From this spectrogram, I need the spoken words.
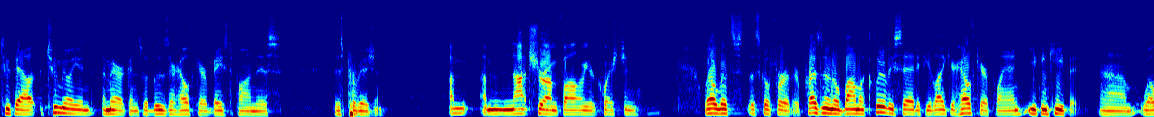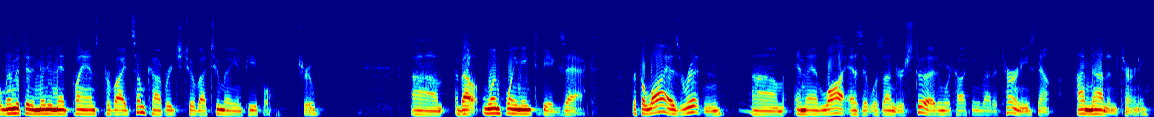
2,000 2 million Americans would lose their health care based upon this, this provision. I'm, I'm not sure I'm following your question. Well, let's, let's go further. President Obama clearly said if you like your health care plan, you can keep it. Um, well, limited and mini-med plans provide some coverage to about 2 million people. True? Um, about 1.8 to be exact. But the law is written, um, and the law as it was understood, and we're talking about attorneys. Now, I'm not an attorney.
